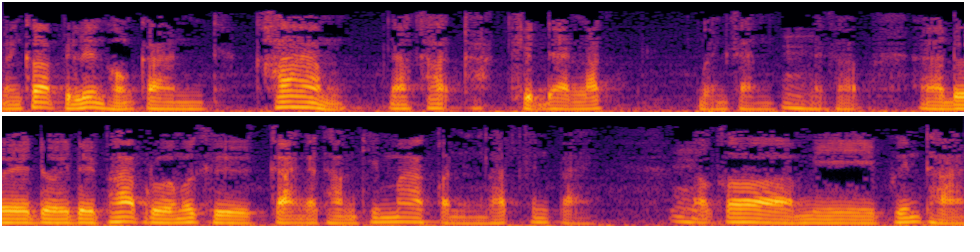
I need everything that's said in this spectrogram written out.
มันก็เป็นเรื่องของการข้ามนะครับเขตแดนรัฐเหมือนกันนะครับอ่าโดยโดยโดยภาพรวมก็คือการกระทำที่มากกว่าหนึ่งรัฐขึ้นไป แล้วก็มีพื้นฐาน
